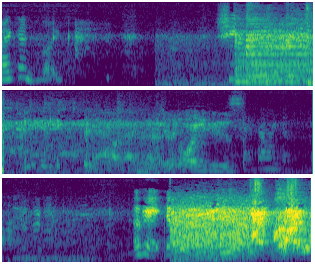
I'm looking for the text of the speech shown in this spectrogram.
I could like. She. You're the one who's. Okay. No.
